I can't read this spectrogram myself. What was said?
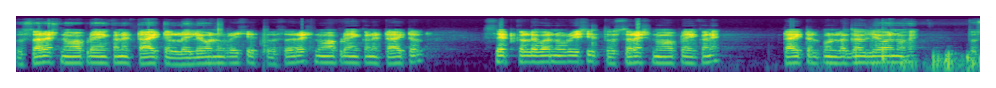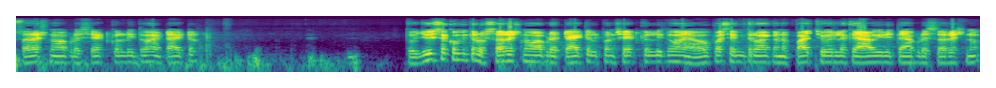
તો સરસનું આપણે અહીં કને ટાઇટલ લઈ લેવાનું રહેશે. તો સરસનું આપણે અહીં કને ટાઇટલ સેટ કરી લેવાનું રહેશે. તો સરસનું આપણે અહીં કને ટાઇટલ પણ લગાવી લેવાનું હોય તો સરસનું આપણે સેટ કરી લીધો હોય ટાઇટલ તો જોઈ શકો મિત્રો, સરસનું આપણે ટાઇટલ પણ સેટ કરી લીધું હોય હવે પછી મિત્રો અહીં પાછું એટલે કે આવી રીતે આપણે સરસનું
